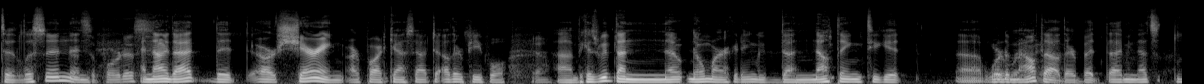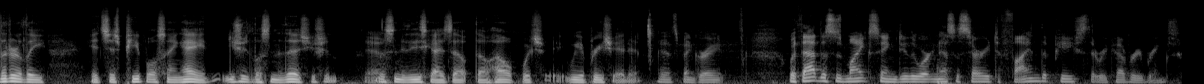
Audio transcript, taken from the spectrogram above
to listen and support us. and not only that, that are sharing our podcast out to other people. Yeah. Uh, because we've done no no marketing, we've done nothing to get uh, word of we're at, mouth yeah. out there. But I mean, that's literally, it's just people saying, "Hey, you should listen to this. You should Yeah. listen to these guys. They'll, they'll help," which we appreciate it. Yeah, it's been great. With that, this is Mike saying, do the work necessary to find the peace that recovery brings.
